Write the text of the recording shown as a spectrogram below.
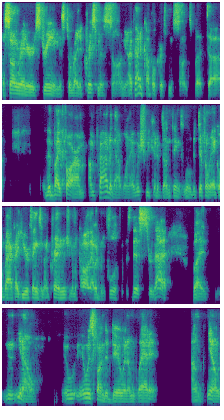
a songwriter's dream is to write a christmas song you know i've had a couple christmas songs but uh the, by far I'm, I'm proud of that one i wish we could have done things a little bit differently i go back i hear things and i cringe and i'm like oh that would have been cool if it was this or that but you know it, it was fun to do and i'm glad it I'm, you know,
